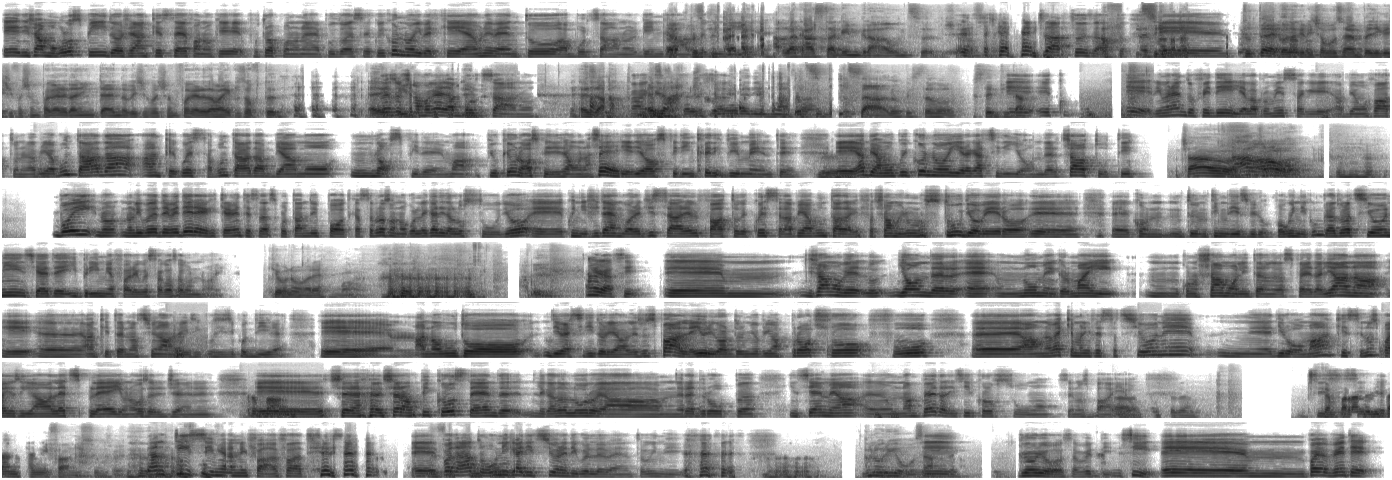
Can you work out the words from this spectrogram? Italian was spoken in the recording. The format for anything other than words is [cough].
E diciamo con lo spirito c'è anche Stefano che purtroppo non è potuto essere qui con noi perché è un evento a Bolzano, il Game Ground. Quindi... La, la, casta Game Grounds, diciamo. [laughs] esatto, esatto. Ah, sì, e... Tutte le cose esatto. che diciamo sempre di che ci facciamo pagare da Nintendo, che ci facciamo pagare da Microsoft. Adesso ci facciamo pagare da Bolzano. [laughs] Esatto, ah, esatto. esatto. Di Bolzano, questa, questa entità. E, e, e, rimanendo fedeli alla promessa che abbiamo fatto nella prima puntata, anche questa puntata abbiamo un ospite, ma più che un ospite, diciamo una serie di ospiti incredibilmente. Mm. E abbiamo qui con noi i ragazzi di Yonder. Ciao a tutti. Ciao. Ciao. Ciao. [laughs] Voi non, non, li potete vedere perché chiaramente state ascoltando il podcast, però sono collegati dallo studio e quindi ci tengo a registrare il fatto che questa è la prima puntata che facciamo in uno studio vero eh, eh, con un, team di sviluppo. Quindi congratulazioni, siete i primi a fare questa cosa con noi. Che onore. Wow. [laughs] Ragazzi, ehm, diciamo che lo, Yonder è un nome che ormai mh, conosciamo all'interno della sfera italiana e eh, anche internazionale, così, si può dire. E, mh, hanno avuto diversi titoli alle sue spalle. Io ricordo il mio primo approccio fu eh, a una vecchia manifestazione mh, di Roma che se non sbaglio si chiamava Let's Play o una cosa del genere. E c'era, [laughs] c'era, un piccolo stand legato a loro e a Red Rope insieme a eh, una beta di Circle of Sumo, se non sbaglio. Ah, sì, Stiamo sì, parlando sì. di tanti anni fa, insomma. [laughs] Tantissimi anni fa, infatti. [laughs] e poi, tra l'altro, unica edizione di quell'evento, quindi... [laughs] gloriosa. E... Gloriosa, per dire. Sì, e ehm, poi ovviamente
